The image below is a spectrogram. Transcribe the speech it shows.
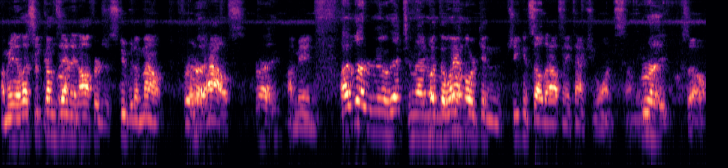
I mean, unless he comes in and offers a stupid amount for the Right. house, right. I mean, I'd let her know that tonight. but on the phone. landlord can, she can sell the house anytime she wants. I mean, Right. So,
